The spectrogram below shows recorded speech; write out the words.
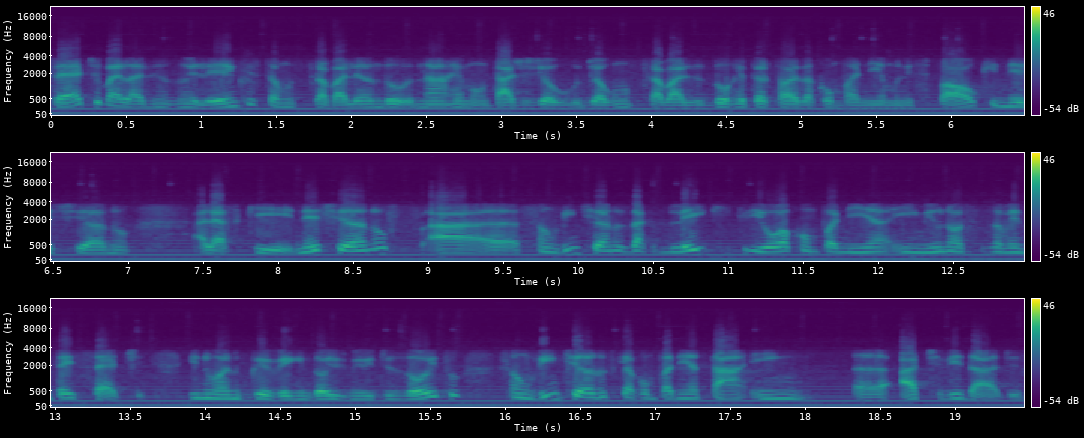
sete bailarinos no elenco, estamos trabalhando na remontagem de, de alguns trabalhos do repertório da Companhia Municipal, que neste ano, aliás, que neste ano a, são 20 anos da lei que criou a companhia em 1997. E no ano que vem, em 2018, são 20 anos que a companhia está em uh, atividades.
